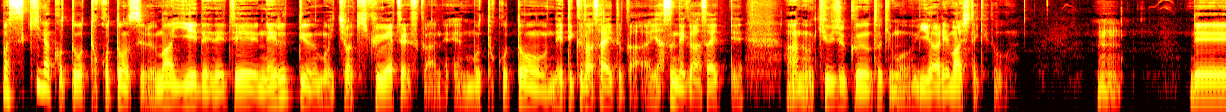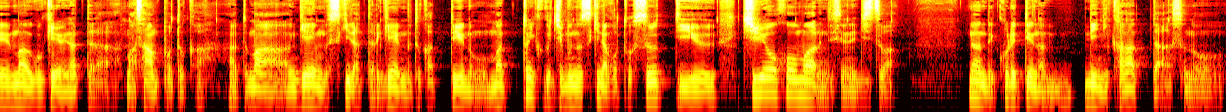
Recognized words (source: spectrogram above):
まあ、好きなことをとことんする。まあ、家で寝て、寝るっていうのも一番効くやつですからね。もうとことん寝てくださいとか、休んでくださいって、あの、給食の時も言われましたけど。うん。で、まあ、動けるようになったら、まあ、散歩とか、あと、まあ、ゲーム好きだったらゲームとかっていうのも、まあ、とにかく自分の好きなことをするっていう治療法もあるんですよね、実は。なんで、これっていうのは理にかなった、その、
